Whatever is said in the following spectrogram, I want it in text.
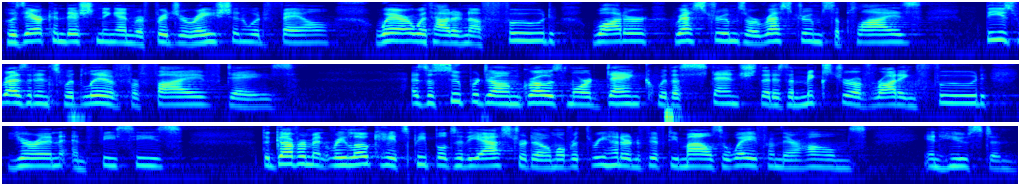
whose air conditioning and refrigeration would fail, where, without enough food, water, restrooms, or restroom supplies, these residents would live for five days. As the Superdome grows more dank with a stench that is a mixture of rotting food, urine, and feces, the government relocates people to the Astrodome over 350 miles away from their homes in Houston.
